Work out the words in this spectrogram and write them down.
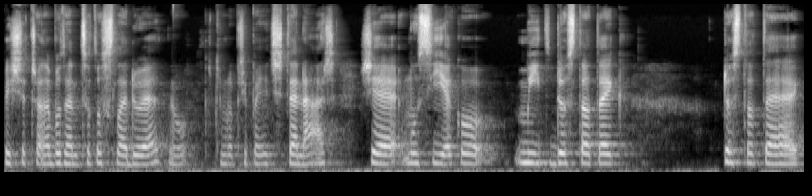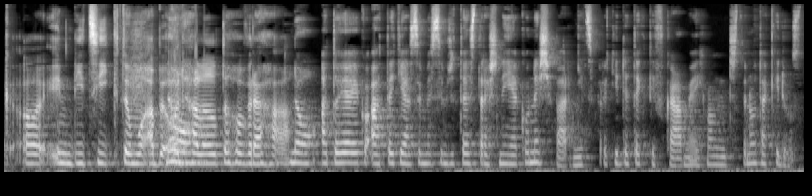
vyšetřovat, nebo ten, co to sleduje, nebo v tomto případě čtenář, že musí jako mít dostatek dostatek o, indicí k tomu, aby no, odhalil toho vraha. No a to je jako, a teď já si myslím, že to je strašný jako nešvar, nic proti detektivkám, já jich mám čtenou taky dost.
